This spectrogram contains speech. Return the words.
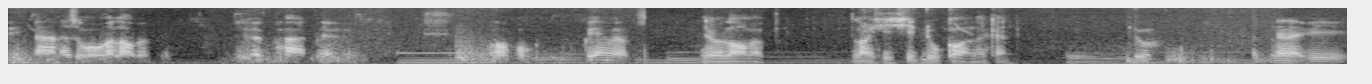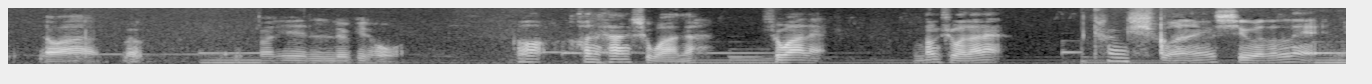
อีกนานถ้าสมมติว่าเราแบบ เลือกพาร์ทเนอร์เพราะผมก็ยังแบบ เดี๋ยวลองแบบลองคิดๆดูก่อนแล้วกัน ดูนั่นแหละพี่ แต่ว่าแบบว่าที่เลือกพี่โทก็ค่อนข้างชัวร์นะ ชัวร์แหละ มันต้องชัวร์แล้วแหละ ข้างชัวร์นะชัวร์แล้วแหละแหม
